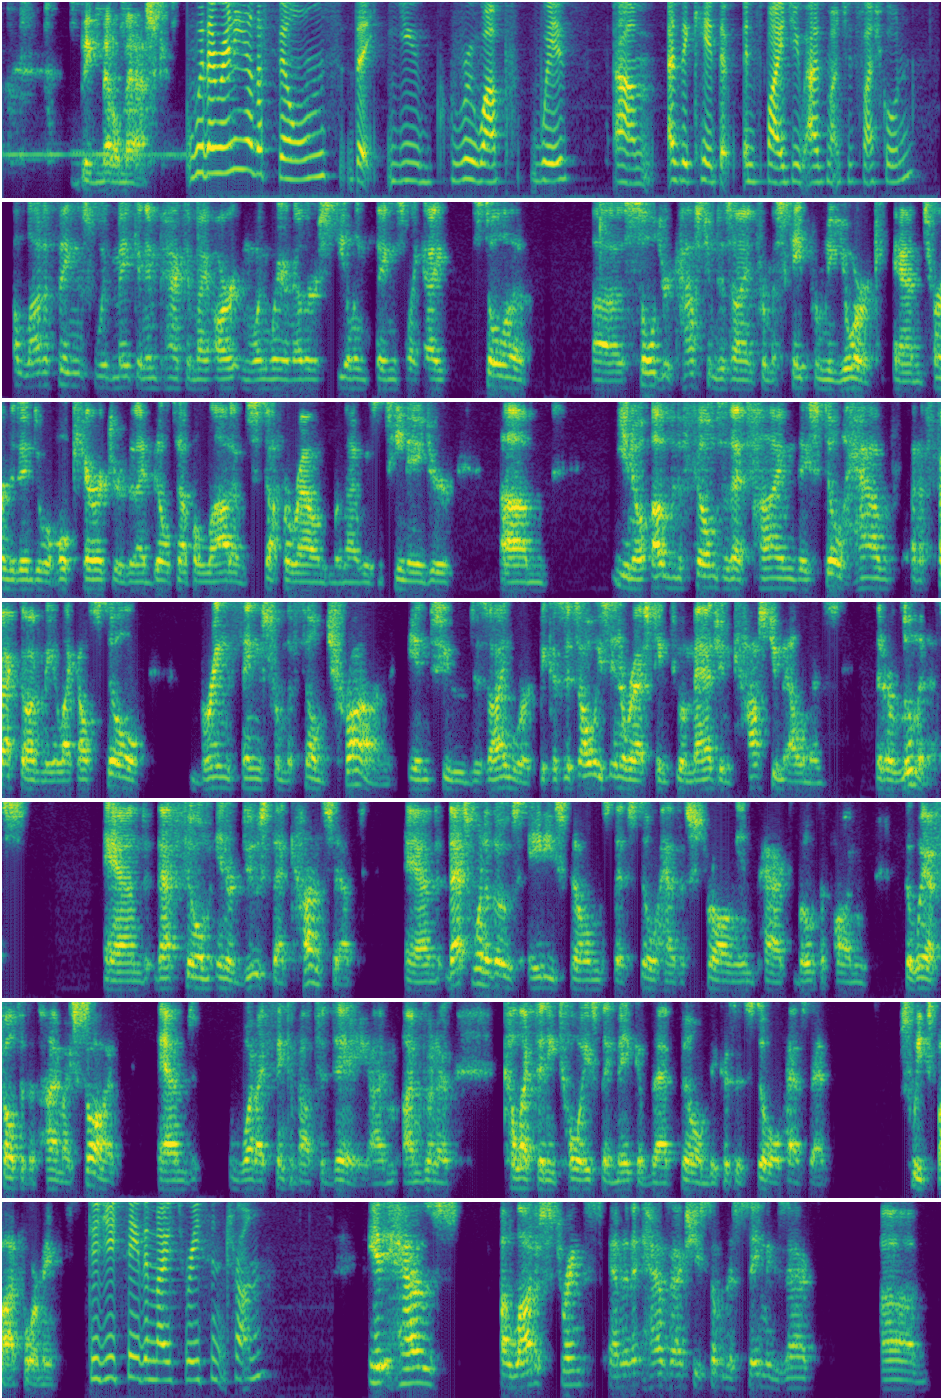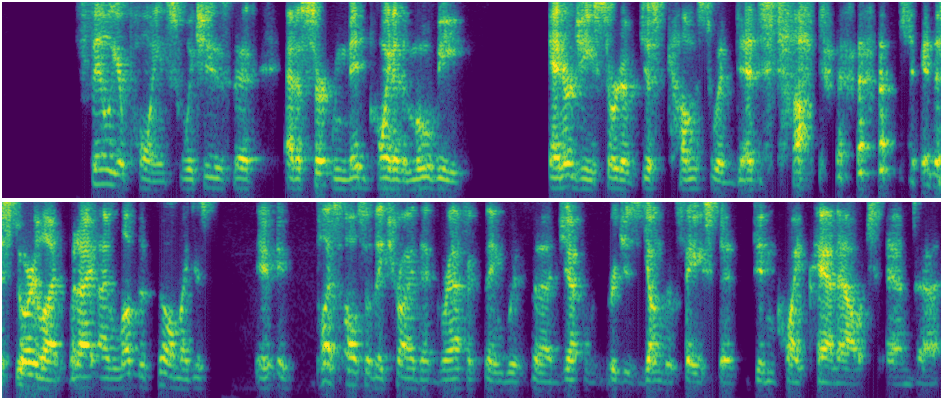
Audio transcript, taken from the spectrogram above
big metal mask. Were there any other films that you grew up with um, as a kid that inspired you as much as Flash Gordon? A lot of things would make an impact in my art in one way or another, stealing things. Like I stole a uh, soldier costume design from Escape from New York and turned it into a whole character that I built up a lot of stuff around when I was a teenager. Um, you know, of the films of that time, they still have an effect on me. Like I'll still bring things from the film Tron into design work because it's always interesting to imagine costume elements that are luminous. And that film introduced that concept. And that's one of those 80s films that still has a strong impact both upon the way I felt at the time I saw it and what I think about today. I'm, I'm going to collect any toys they make of that film because it still has that sweet spot for me. Did you see the most recent Tron? It has a lot of strengths and then it has actually some of the same exact uh, failure points, which is that at a certain midpoint of the movie, energy sort of just comes to a dead stop in the storyline. But I, I, love the film. I just, it, it, plus also they tried that graphic thing with uh, Jeff Bridges' younger face that didn't quite pan out. And uh,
